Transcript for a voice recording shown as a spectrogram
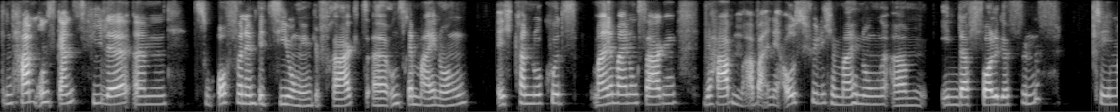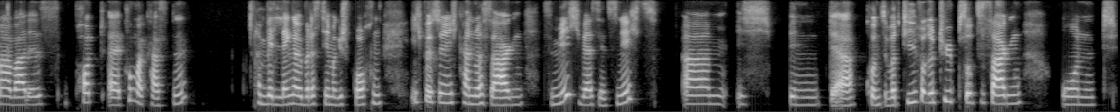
Dann haben uns ganz viele ähm, zu offenen Beziehungen gefragt, äh, unsere Meinung. Ich kann nur kurz meine Meinung sagen. Wir haben aber eine ausführliche Meinung ähm, in der Folge 5. Thema war das Pod, äh, Kummerkasten. Haben wir länger über das Thema gesprochen. Ich persönlich kann nur sagen, für mich wäre es jetzt nichts. Ähm, ich bin der konservativere Typ sozusagen und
